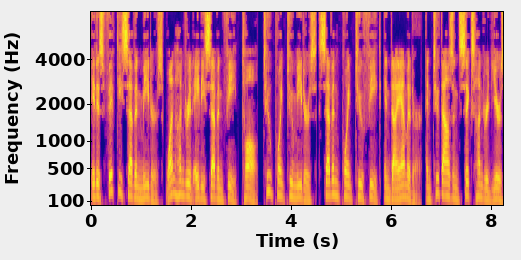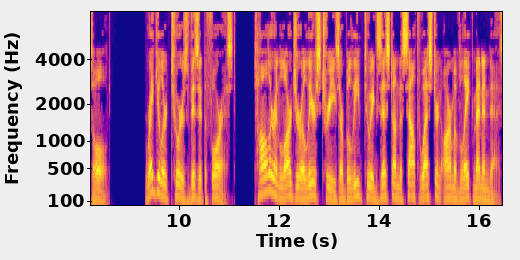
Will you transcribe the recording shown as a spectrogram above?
It is 57 meters (187 feet) tall, 2.2 meters (7.2 feet) in diameter, and 2600 years old. Regular tours visit the forest. Taller and larger Alerce trees are believed to exist on the southwestern arm of Lake Menendez,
